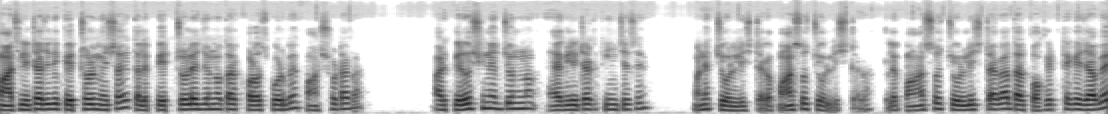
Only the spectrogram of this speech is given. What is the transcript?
পাঁচ লিটার যদি পেট্রোল মেশায় তাহলে পেট্রোলের জন্য তার খরচ পড়বে পাঁচশো টাকা। আর কেরোসিনের জন্য এক লিটার কিনছে সে মানে চল্লিশ টাকা, পাঁচশো চল্লিশ টাকা। তাহলে পাঁচশো চল্লিশ টাকা তার পকেট থেকে যাবে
